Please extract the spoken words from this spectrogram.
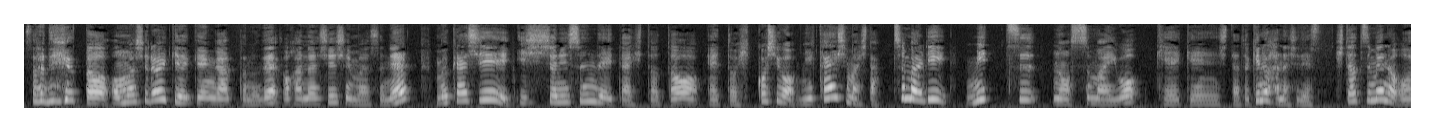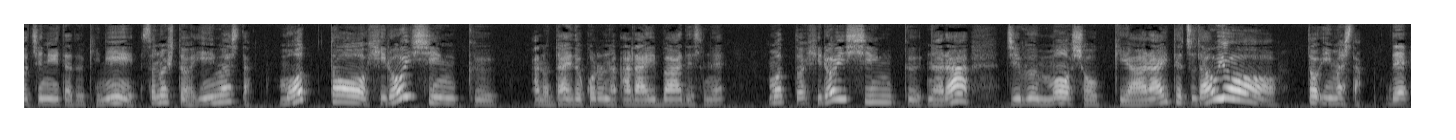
それで言うと面白い経験があったのでお話ししますね。昔一緒にに住んでいた人と、えっと、引っ越しを2回しました。つまり3つの住まいを経験した時の話です。1つ目のお家にいた時にその人は言いました。もっと広いシンクあの台所の洗い場ですね。もっと広いシンクなら自分も食器洗い手伝うよと言いました。で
